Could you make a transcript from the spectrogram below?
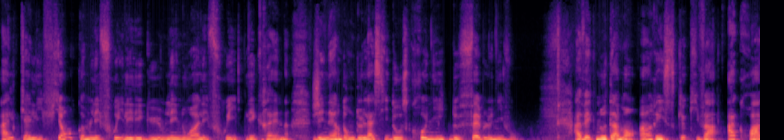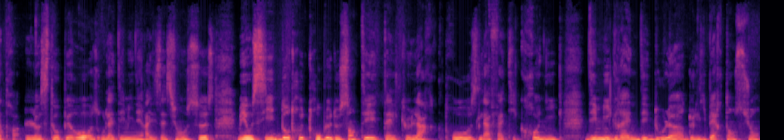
alcalifiants comme les fruits, les légumes, les noix, les fruits, les graines, génère donc de l'acidose chronique de faible niveau. Avec notamment un risque qui va accroître l'ostéopérose ou la déminéralisation osseuse, mais aussi d'autres troubles de santé tels que la fatigue chronique, des migraines, des douleurs, de l'hypertension,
